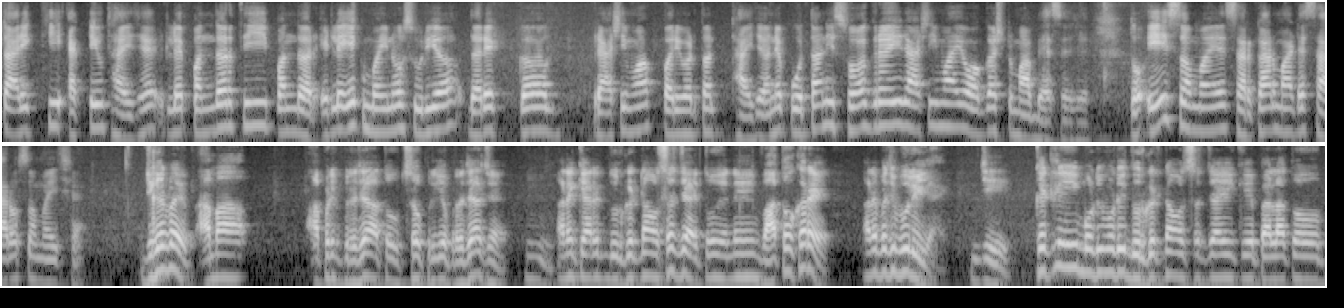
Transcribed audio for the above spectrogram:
તારીખથી એક્ટિવ થાય છે એટલે પંદરથી પંદર એટલે એક મહિનો સૂર્ય દરેક રાશિમાં પરિવર્તન થાય છે અને પોતાની સ્વગ્રહી રાશિમાં એ ઓગસ્ટમાં બેસે છે. તો એ સમયે સરકાર માટે સારો સમય છે. જીગરભાઈ આમાં આપણી પ્રજા તો ઉત્સવપ્રિય પ્રજા છે અને ક્યારેક દુર્ઘટનાઓ સર્જાય તો એને વાતો કરે અને પછી ભૂલી જાય. જી. કેટલી મોટી મોટી દુર્ઘટનાઓ સર્જાઈ કે પહેલાં તો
